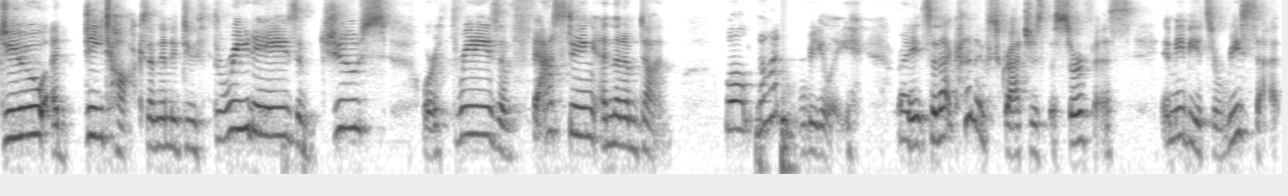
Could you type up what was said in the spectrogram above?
do a detox. I'm going to do three days of juice or three days of fasting and then I'm done. Well, not really, right? So that kind of scratches the surface. And maybe it's a reset,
